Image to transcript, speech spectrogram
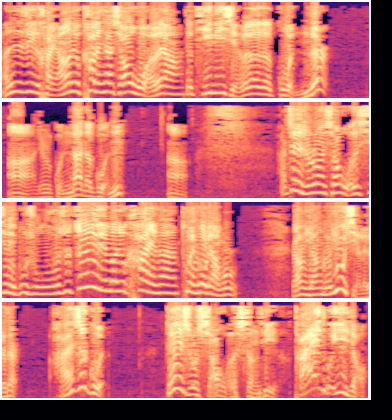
啊这这个海洋就看了一下小伙子呀，就提笔写了个滚字儿啊，就是滚蛋的滚啊啊，这时候啊小伙子心里不舒服，说至于吗？就看一看，退后两步，然后杨哥又写了个字儿，还是滚。这时候小伙子生气了，抬腿一脚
